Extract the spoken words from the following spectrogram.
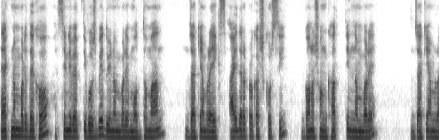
এক নম্বরে দেখো, শ্রেণীব্যাপ্তি বসবে, দুই নম্বরে মধ্যমান, যাকে আমরা এক্স আই দ্বারা প্রকাশ করছি, গণসংখ্যা, তিন নম্বরে যাকে আমরা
